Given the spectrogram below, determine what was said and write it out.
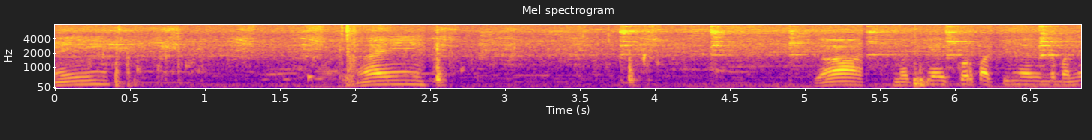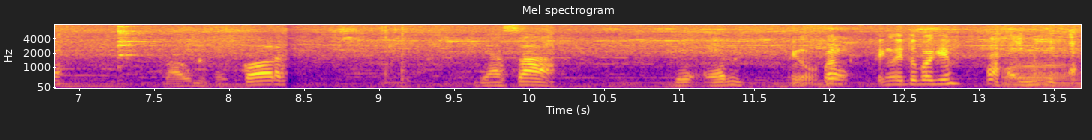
nih. Warnai. Ya cuma tiga ekor pastinya teman-teman ya. Bau ekor. Biasa. DM tengok Pak, tengok itu Pak Kim. ini. Oh.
